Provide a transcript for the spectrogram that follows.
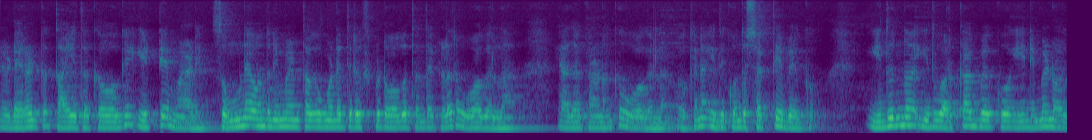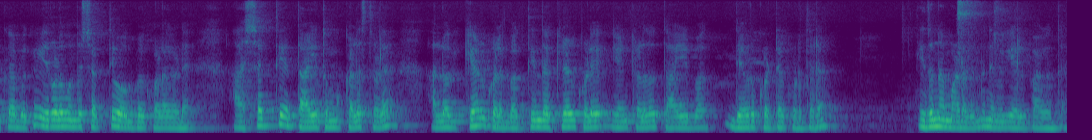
ನೀವು ಡೈರೆಕ್ಟ್ ತಾಯಿ ತಕ್ಕ ಹೋಗಿ ಇಟ್ಟೆ ಮಾಡಿ. ಸುಮ್ಮನೆ ಒಂದು ನಿಮ್ಮೆಣ್ಣು ತಗೊಂಬಂದು ತಿರುಗಿಸ್ಬಿಟ್ಟು ಹೋಗುತ್ತೆ ಅಂತ ಕೇಳಿದ್ರೆ ಹೋಗಲ್ಲ. ಯಾವುದೇ ಕಾರಣಕ್ಕೂ ಹೋಗಲ್ಲ. ಓಕೆನಾ ಇದಕ್ಕೊಂದು ಶಕ್ತಿ ಬೇಕು. ಇದನ್ನು ಇದು ವರ್ಕ್ ಆಗಬೇಕು, ಈ ನಿಮ್ಮೆಣ್ಣು ವರ್ಕ್ ಆಗಬೇಕು, ಇದರೊಳಗೆ ಒಂದು ಶಕ್ತಿ ಹೋಗ್ಬೇಕು ಒಳಗಡೆ. ಆ ಶಕ್ತಿ ತಾಯಿ ತುಂಬ ಕಳಿಸ್ತಾಳೆ. ಅಲ್ಲೋಗಿ ಕೇಳ್ಕೊಳ್ಳಿ, ಭಕ್ತಿಯಿಂದ ಕೇಳ್ಕೊಳ್ಳಿ, ಏನು ಕೇಳೋದು ತಾಯಿ ಬ, ದೇವರು ಕೊಟ್ಟೆ ಕೊಡ್ತಾರೆ. ಇದನ್ನು ಮಾಡೋದ್ರಿಂದ ನಿಮಗೆ ಹೆಲ್ಪ್ ಆಗುತ್ತೆ.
